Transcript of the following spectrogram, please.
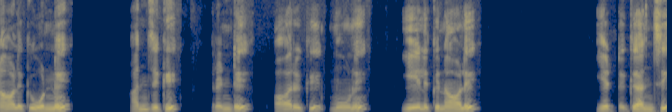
நாலுக்கு ஒன்று அஞ்சுக்கு ரெண்டு ஆறுக்கு மூணு ஏழுக்கு நாலு எட்டுக்கு அஞ்சு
